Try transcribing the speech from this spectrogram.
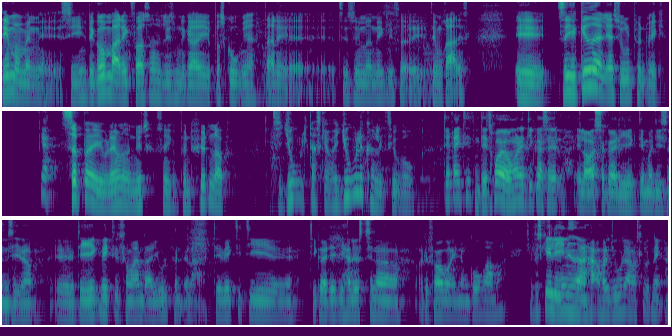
Det må man øh, sige. Det går åbenbart ikke for sig, ligesom det gør i Boscovia. Der er det øh, til synligheden ikke lige så øh, demokratisk. Øh, så I har givet al jeres julepynt væk. Ja. Så bør I jo lave noget nyt, så I kan pynte hytten op til jul. Der skal jo være julekollektiv på. Det er rigtigt. Det tror jeg, ungerne de gør selv. Eller også så gør de ikke. Det må de sådan set om. Øh, det er ikke vigtigt for mig, om der er julepynt eller ej. Det er vigtigt, de, øh, de gør det, de har lyst til, når, og det foregår i nogle gode rammer. De forskellige enheder har holdt juleafslutninger.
